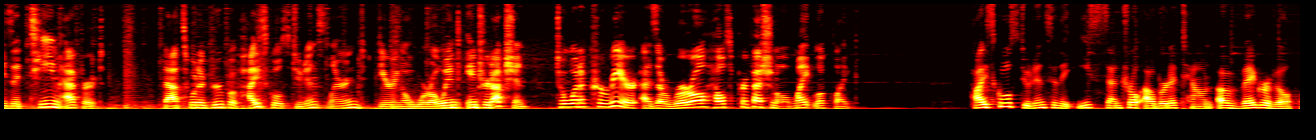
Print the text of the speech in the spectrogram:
is a team effort. That's what a group of high school students learned during a whirlwind introduction to what a career as a rural health professional might look like. High school students in the east central Alberta town of Vegreville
